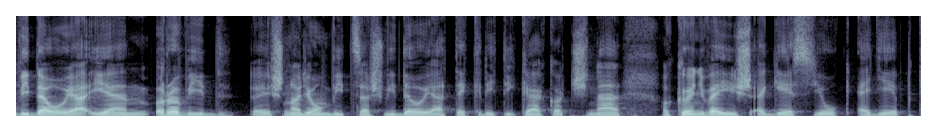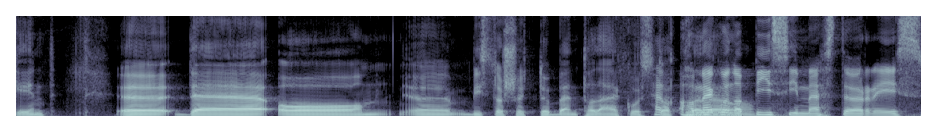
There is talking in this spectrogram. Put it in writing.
videója, ilyen rövid és nagyon vicces videójáték kritikákat csinál. A könyve is egész jók egyébként, de a, biztos, hogy többen találkoztak Hát, ha vele megvan a PC Master Race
